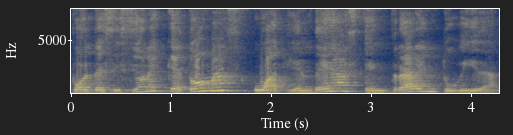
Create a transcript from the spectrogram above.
por decisiones que tomas o a quien dejas entrar en tu vida.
